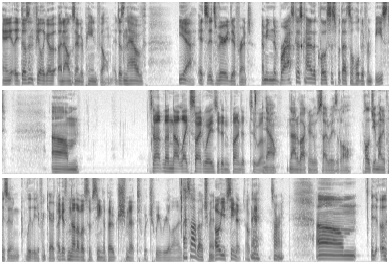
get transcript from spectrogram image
any. It doesn't feel like a, an Alexander Payne film. It doesn't have. Yeah, it's it's very different. I mean, Nebraska is kind of the closest, but that's a whole different beast. Um, it's not not like Sideways. You didn't find it too. Uh, no, not evocative of Sideways at all. Paul Giamatti plays a completely different character. I guess none of us have seen About Schmidt, which we realized. I saw about Schmidt. Oh, you've seen it. Okay. Eh, it's all right. Um, Uh,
